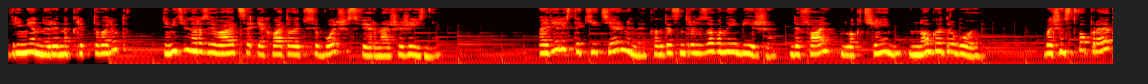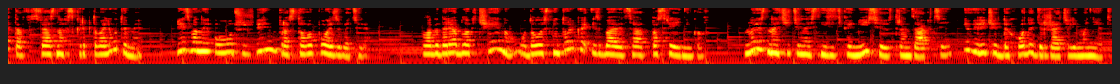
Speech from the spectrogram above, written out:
Современный рынок криптовалют стремительно развивается и охватывает все больше сфер нашей жизни. Появились такие термины, как децентрализованные биржи, DeFi, блокчейн и многое другое. Большинство проектов, связанных с криптовалютами, призваны улучшить жизнь простого пользователя. Благодаря блокчейну удалось не только избавиться от посредников, но и значительно снизить комиссию с транзакций и увеличить доходы держателей монет.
